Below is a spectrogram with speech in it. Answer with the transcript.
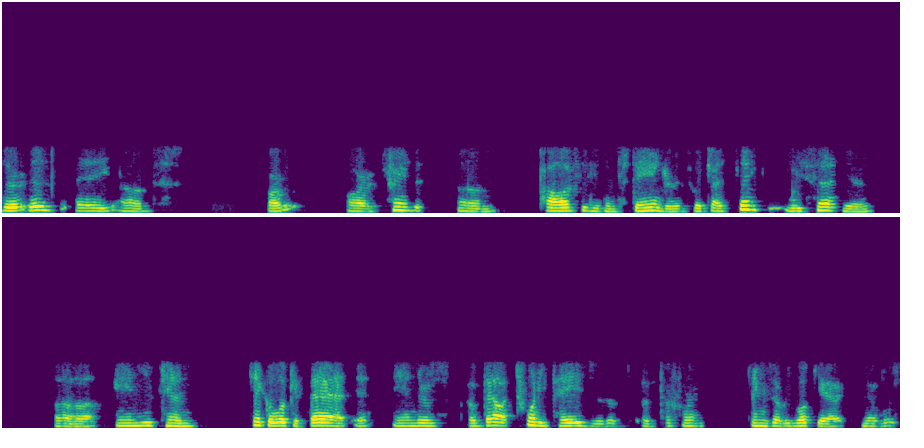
There is a um, our, our transit um, policies and standards, which I think we sent you, uh, and you can take a look at that. And, and there's about 20 pages of, of different things that we look at, you know, what's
